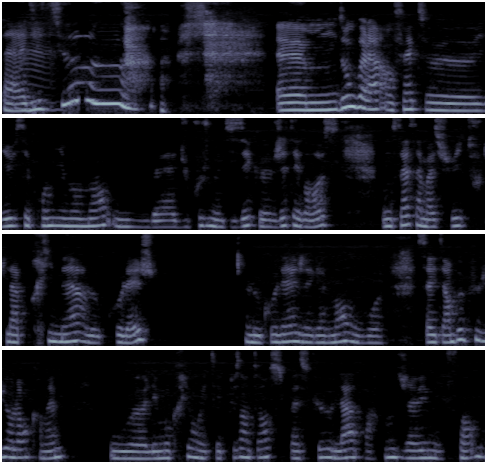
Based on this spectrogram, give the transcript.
Pas du mmh. tout. donc voilà, en fait, il y a eu ces premiers moments où bah, du coup je me disais que j'étais grosse. Donc ça, ça m'a suivi toute la primaire, le collège. Le collège également, où ça a été un peu plus violent quand même, où les moqueries ont été plus intenses parce que là, par contre, j'avais mes formes.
